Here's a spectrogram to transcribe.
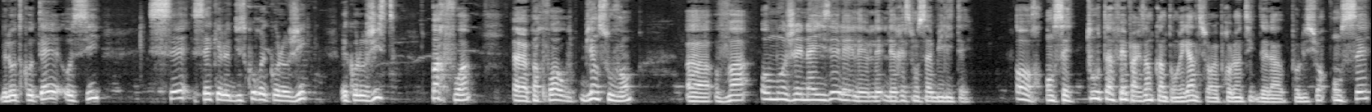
De l'autre côté aussi, c'est que le discours écologique écologiste parfois euh, parfois ou bien souvent euh, va homogénéiser les responsabilités. Or, on sait tout à fait, par exemple, quand on regarde sur la problématique de la pollution, on sait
